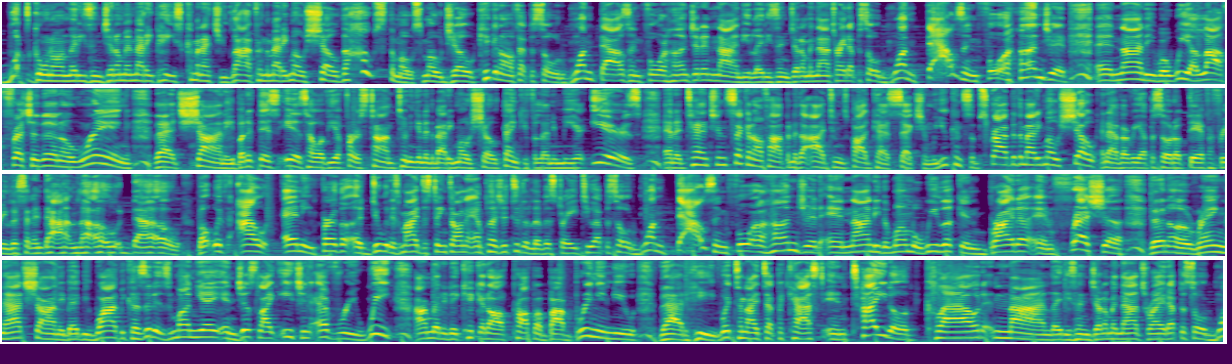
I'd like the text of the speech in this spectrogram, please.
What's going on, ladies and gentlemen? Matty Pace coming at you live from the Matty Mo Show, the host, the most mojo, kicking off episode 1490, ladies and gentlemen. That's right, episode 1490, where we are a lot fresher than a ring that's shiny. But if this is, however, your first time tuning into the Matty Mo Show, thank you for lending me your ears and attention. Second off, hop into the iTunes podcast section where you can subscribe to the Matty Mo Show and have every episode up there for free listen and download. No. But without any further ado, it is my distinct honor and pleasure to deliver straight to episode 1490, the one where we looking brighter and fresher than a ring that shiny, baby. Why? Because it is Monday, and just like each and every week, I'm ready to kick it off proper by bringing you that heat with tonight's epicast entitled Cloud 9. Ladies and gentlemen, that's right, episode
